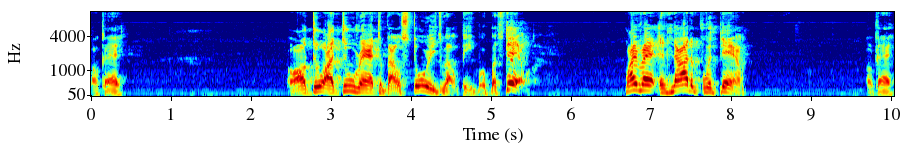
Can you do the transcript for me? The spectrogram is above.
Okay. Although I do rant about stories about people, but still, my rant is not with them. Okay?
